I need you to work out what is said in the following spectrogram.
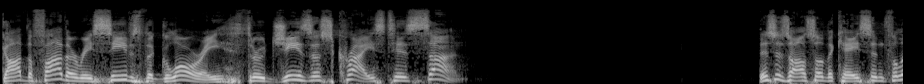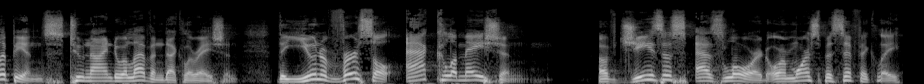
God the Father receives the glory through Jesus Christ, his Son. This is also the case in Philippians 2 9 to 11 declaration. The universal acclamation of Jesus as Lord, or more specifically,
